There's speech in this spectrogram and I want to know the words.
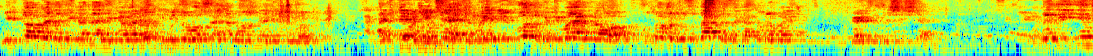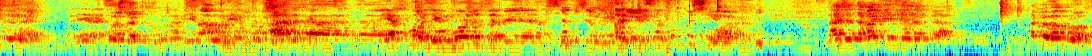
Никто об этом никогда не говорил и не думал, что это будут эти льготы. А теперь получается, мы эти льготы выбиваем у кого? У того же государства, за которое мы, как говорится, защищали. Вот это единственное, то, что... А? Японія може Вот. Значит, давайте сделаем так. Такой вопрос.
